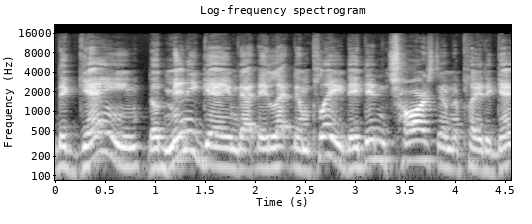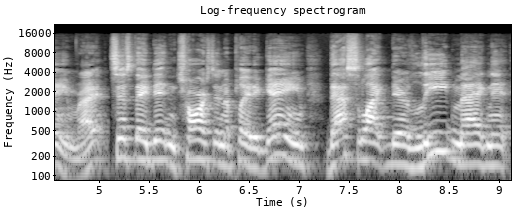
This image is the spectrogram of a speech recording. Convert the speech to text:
The game, the mini game that they let them play, they didn't charge them to play the game, right? Since they didn't charge them to play the game, that's like their lead magnet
